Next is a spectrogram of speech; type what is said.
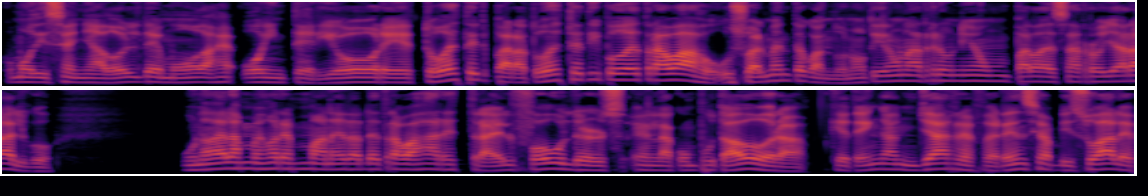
como diseñador de modas o interiores, todo este, para todo este tipo de trabajo, usualmente cuando uno tiene una reunión para desarrollar algo, una de las mejores maneras de trabajar es traer folders en la computadora que tengan ya referencias visuales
